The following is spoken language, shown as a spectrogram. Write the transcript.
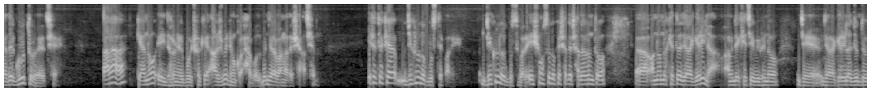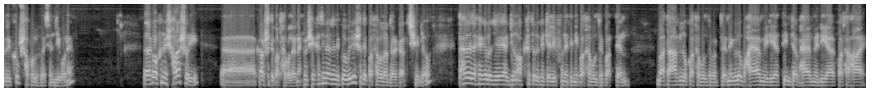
যাদের গুরুত্ব রয়েছে, তারা কেন এই ধরনের বৈঠকে আসবেন এবং কথা বলবেন যারা বাংলাদেশে আছেন? এটা তো একটা যে কোনো লোক বুঝতে পারে যে কোনো লোক বুঝতে পারে। এই সমস্ত লোকের সাথে সাধারণত অন্যান্য ক্ষেত্রে যারা গেরিলা, আমি দেখেছি বিভিন্ন যে যারা গেরিলা যুদ্ধ করে খুব সফল হয়েছেন জীবনে, তারা কখনোই সরাসরি কারোর সাথে কথা বলেন। এখন শেখ হাসিনা যদি কবিরের সাথে কথা বলার দরকার ছিল, তাহলে দেখা গেল যে একজন অখ্যাত লোকের টেলিফোনে তিনি কথা বলতে পারতেন বা তার লোক কথা বলতে পারতেন। এগুলো ভায়া মিডিয়া, তিনটা ভায়া মিডিয়া কথা হয়।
